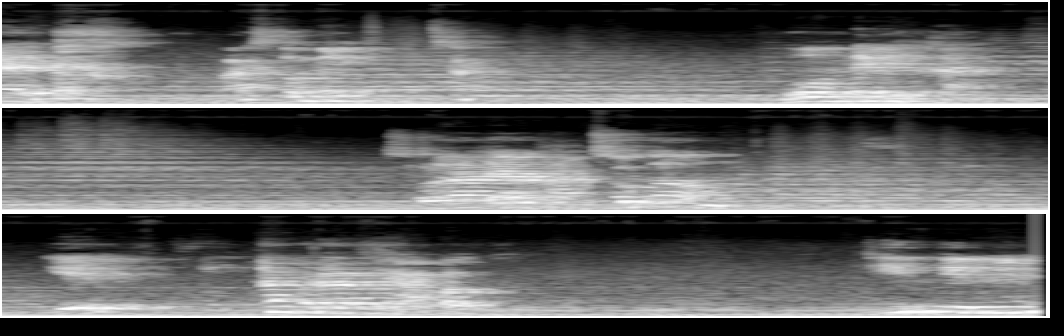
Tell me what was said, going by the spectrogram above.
है वास्तव में अच्छा वो हमने लिखा सोलह हज़ार पाँच सौ गाँव में ये इतना बड़ा व्यापक तीन दिन में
